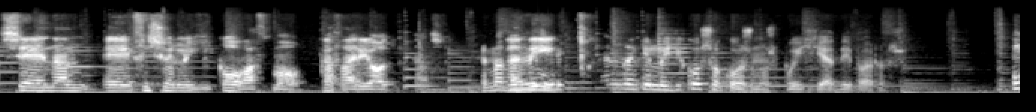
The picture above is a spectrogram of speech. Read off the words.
σε έναν ε, φυσιολογικό βαθμό καθαριότητας. Ε, μα Δηλαδή- δεν, ήταν, δεν ήταν και λογικός ο κόσμος που είχε Αντίπαρος. Ε,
